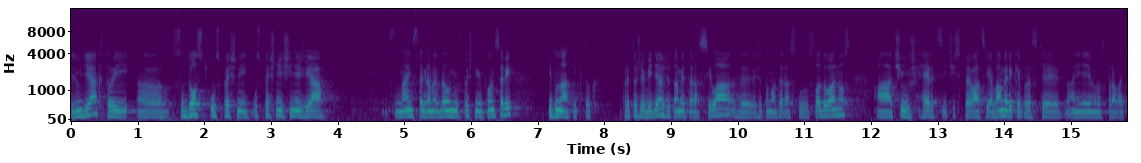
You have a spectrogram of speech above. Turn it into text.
ľudia, ktorí uh, sú dosť úspešní, úspešnejší než ja, sú na Instagrame veľmi úspešní influenceri, idú na TikTok. Pretože vidia, že tam je teraz sila, že, že to má teraz tú sledovanosť a či už herci, či speváci. A v Amerike proste, ani nejdem rozprávať,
